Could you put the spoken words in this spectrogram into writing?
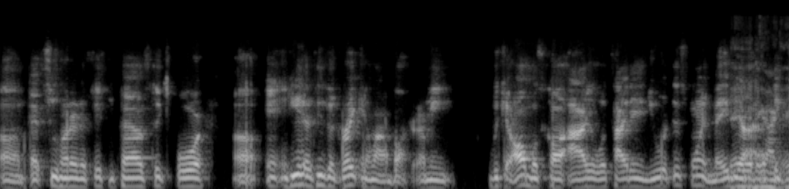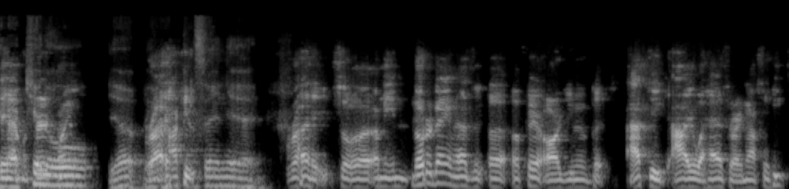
um, at 250 pounds, 6'4". Uh, and he has, he's a great inline blocker. I mean, we can almost call Iowa tight end you at this point. Maybe yeah, I, I think they have Kittle, yep, right, Hockenson, yeah, right. So uh, I mean, Notre Dame has a, a, fair argument, but I think Iowa has right now. So he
